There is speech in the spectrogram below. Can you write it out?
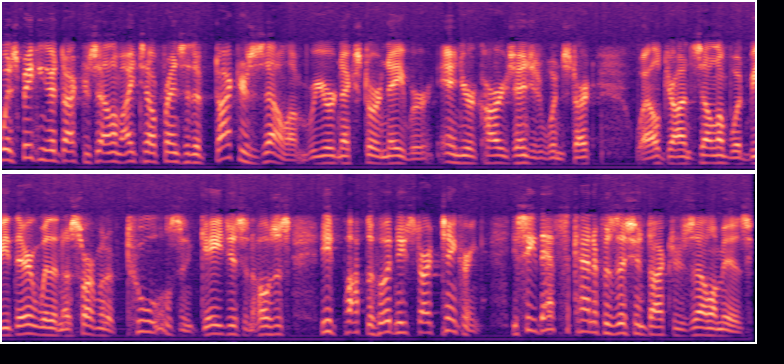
When speaking of Dr. Zelem, I tell friends that if Dr. Zelem were your next door neighbor and your car's engine wouldn't start, well, John Zelem would be there with an assortment of tools and gauges and hoses. He'd pop the hood and he'd start tinkering. You see, that's the kind of physician Dr. Zelem is.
